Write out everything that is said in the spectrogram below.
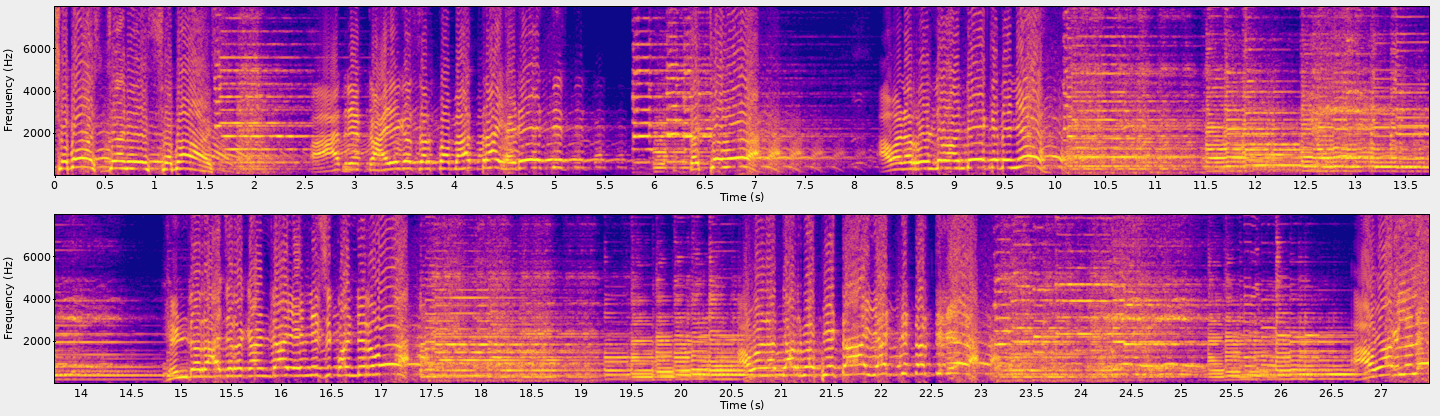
ಶಬಾಷ್ ಜಾಣಿ, ಶಬಾಷ್. ಆದ್ರೆ ಕಾಯಿಗೆ ಸ್ವಲ್ಪ ಮಾತ್ರ ಹೆಡೆ ಕಚ್ಚವ ಅವನ ರುಂಡ ಒಂದೇ ಕದನಿ. ಹಿಂಡ ರಾಜರ ಗಂಡ ಎನ್ನಿಸಿಕೊಂಡಿರುವ ಅವನ ಧರ್ಮಪೀಠ ಎತ್ತಿ ತರ್ತೀನಿ. ಆವಾಗಲೇ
